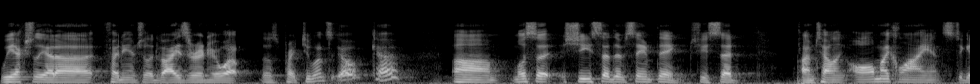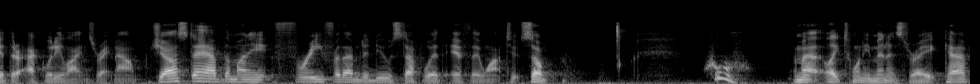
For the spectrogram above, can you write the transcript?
we actually had a financial advisor in here. What? That was probably two months ago, Kev. Um, Melissa, she said the same thing. She said, I'm telling all my clients to get their equity lines right now, just to have the money free for them to do stuff with if they want to. So, whew, I'm at like 20 minutes, right, Kev?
